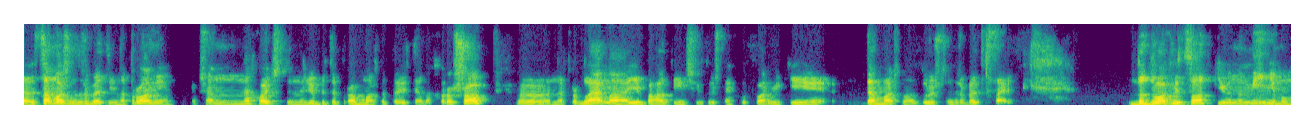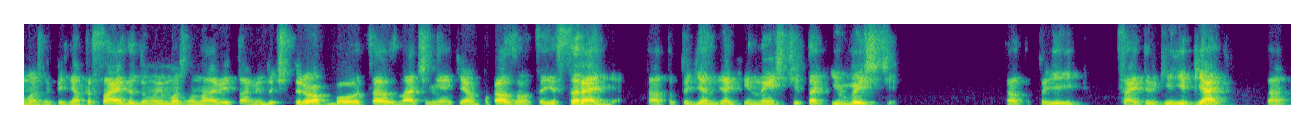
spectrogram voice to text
Е, Це можна зробити і на промі. Якщо не хочете, не любите пром, можна перейти на Хорошоп, е, не проблема. Є багато інших зручних платформ, які, де можна зручно зробити сайт. До 2% ну мінімум можна підняти сайт. Думаю, можна навіть там і до 4, бо це значення, яке я вам показував, це є середнє. Та? Тобто є як і нижчі, так і вищі. Та? Тобто є і сайти, в яких є 5. Та?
